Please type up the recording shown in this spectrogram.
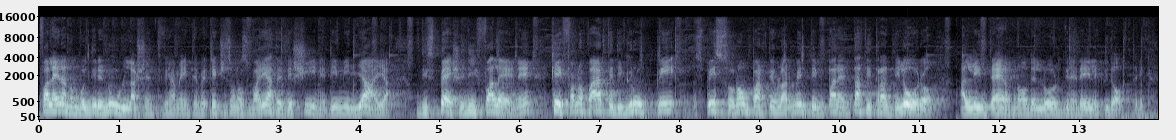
Falena non vuol dire nulla scientificamente perché ci sono svariate decine di migliaia di specie di falene che fanno parte di gruppi spesso non particolarmente imparentati tra di loro all'interno dell'ordine dei lepidotteri.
